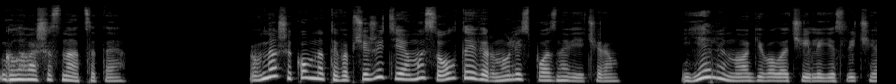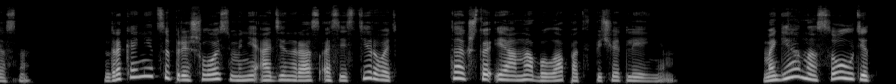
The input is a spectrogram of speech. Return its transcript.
Глава шестнадцатая. В наши комнаты в общежитии мы с Олтой вернулись поздно вечером. Еле ноги волочили, если честно. Драконице пришлось мне один раз ассистировать, так что и она была под впечатлением. Магиана Солтит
